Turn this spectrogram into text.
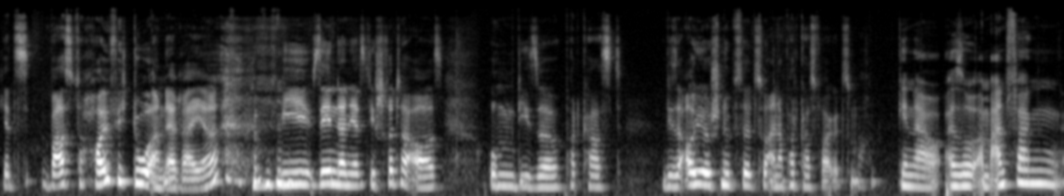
Jetzt warst häufig du an der Reihe. Wie sehen dann jetzt die Schritte aus, um diese Podcast- diese Audioschnipsel zu einer Podcast-Folge zu machen. Genau, also am Anfang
